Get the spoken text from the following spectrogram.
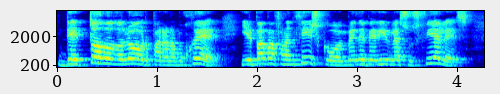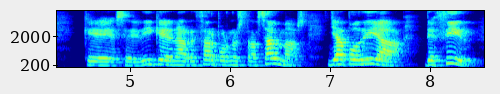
de todo dolor para la mujer y el Papa Francisco, en vez de pedirle a sus fieles que se dediquen a rezar por nuestras almas, ya podía decir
